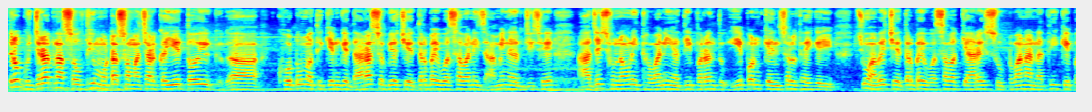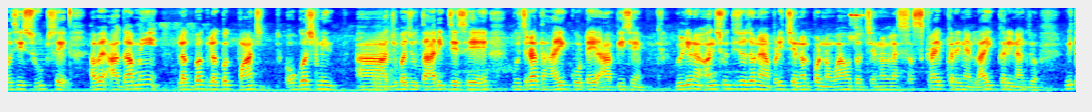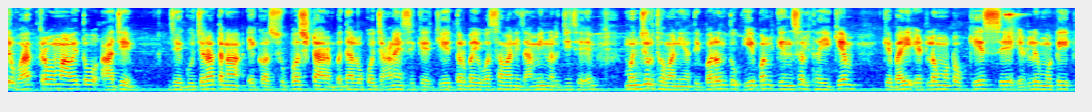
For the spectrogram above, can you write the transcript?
મિત્રો, ગુજરાતના સૌથી મોટા સમાચાર કહીએ તો એ ખોટું નથી. કેમ કે ધારાસભ્ય ચેતરભાઈ વસાવાની જામીન અરજી છે. આજે સુનાવણી થવાની હતી, પરંતુ એ પણ કેન્સલ થઈ ગઈ. શું હવે ચેતરભાઈ વસાવા ક્યારેય છૂટવાના નથી કે પછી છૂટશે હવે આગામી લગભગ લગભગ પાંચ ઓગસ્ટની આજુબાજુ તારીખ જે છે ગુજરાત હાઈકોર્ટે આપી છે. વિડીયોને અંત સુધી જોજો ને આપણી ચેનલ પર નવા હો તો ચેનલને સબસ્ક્રાઈબ કરીને લાઈક કરી નાખજો. મિત્રો, વાત કરવામાં આવે તો આજે જે ગુજરાતના એક સુપરસ્ટાર બધા લોકો જાણે છે કે ચેતરભાઈ વસાવાની જામીન અરજી છે એ મંજૂર થવાની હતી. પરંતુ એ પણ કેન્સલ થઈ કેમ? કે ભાઈ એટલો મોટો કેસ છે, એટલી મોટી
